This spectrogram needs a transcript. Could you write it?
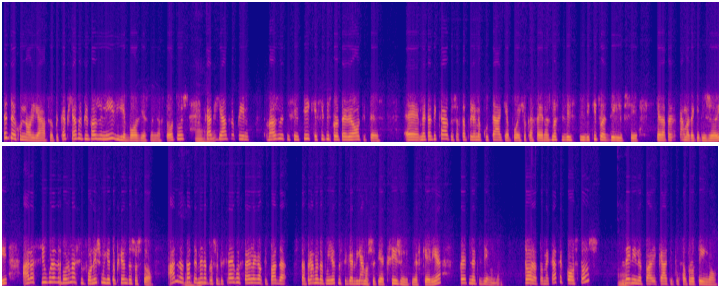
Δεν το έχουν όλοι οι άνθρωποι. Κάποιοι άνθρωποι βάζουν οι ίδιοι εμπόδια στον εαυτό τους, κάποιοι άνθρωποι βάζουν τις συνθήκες ή τις προτεραιότητες ε, με τα δικά τους αυτά που λέμε κουτάκια που έχει ο καθένας μας, στη, στη δική του αντίληψη για τα πράγματα και τη ζωή. Άρα σίγουρα δεν μπορούμε να συμφωνήσουμε για το ποιο είναι το σωστό. Αν ρωτάτε εμένα προσωπικά, εγώ θα έλεγα ότι πάντα στα πράγματα που νιώθουμε στην καρδιά μας ότι αξίζουν την ευκαιρία, πρέπει να τη δίνουμε. Τώρα, το με κάθε κόστος δεν είναι πάλι κάτι που θα προτείνω.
